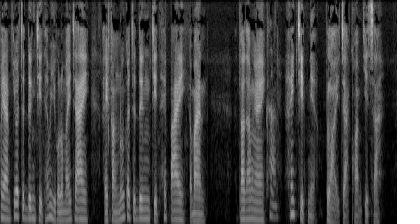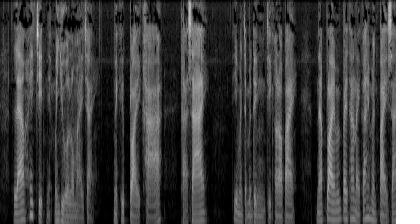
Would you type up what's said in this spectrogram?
พยายามคิดว่าจะดึงจิตให้มาอยู่กับลมหายใจ ไอ้ฝั่งนู้นก็จะดึงจิตให้ไปกับมัน เราทำไง ให้จิตเนี่ยปล่อยจากความคิดซะ แล้วให้จิตเนี่ยมาอยู่กับลมหายใจนี่คือปล่อยขาขาซ้าย ที่มันจะมาดึงจิตของเราไปนะปล่อยมันไปทางไหนก็ให้มันไปซะ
